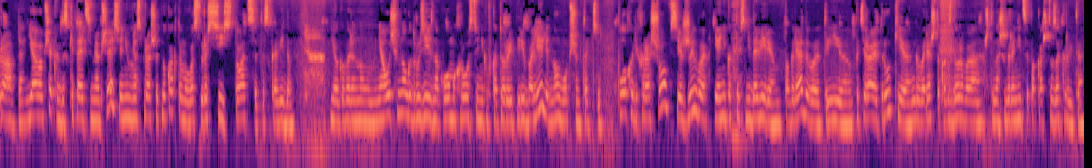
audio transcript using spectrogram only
Правда. Я вообще, когда с китайцами общаюсь, они меня спрашивают, ну как там у вас в России ситуация-то с ковидом? Я говорю, ну, у меня очень много друзей, знакомых, родственников, которые переболели, но, в общем-то, плохо ли хорошо, все живы, и они как-то с недоверием поглядывают и потирают руки, говоря, что как здорово, что наши границы пока что закрыты.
